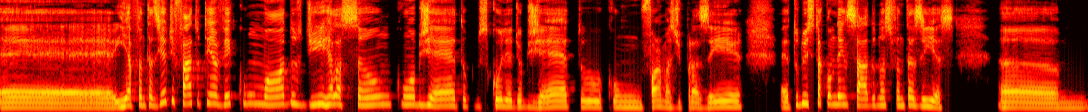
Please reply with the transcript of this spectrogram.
é, e a fantasia de fato tem a ver com modos de relação com objeto, escolha de objeto, com formas de prazer, é, tudo isso está condensado nas fantasias. Uh,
